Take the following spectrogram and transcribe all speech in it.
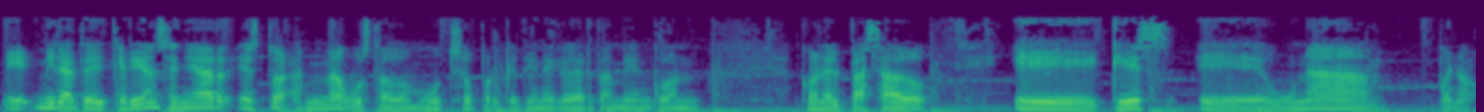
Eh, mira, te quería enseñar esto, a mí me ha gustado mucho porque tiene que ver también con, con el pasado, eh, que es una... Bueno,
